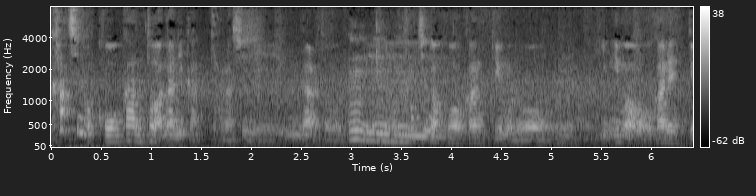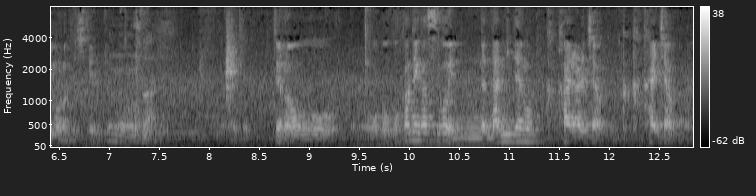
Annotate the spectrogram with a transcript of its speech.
価値の交換とは何かって話になると思うんで、うんうんうん価値の交換っていうものを、今はお金っていうものでしてるけど、そうだね。っていうのはお金がすごいな何にでも変えられちゃうか変えちゃうから。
